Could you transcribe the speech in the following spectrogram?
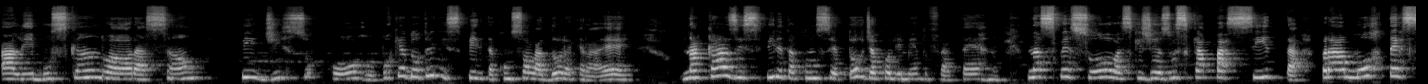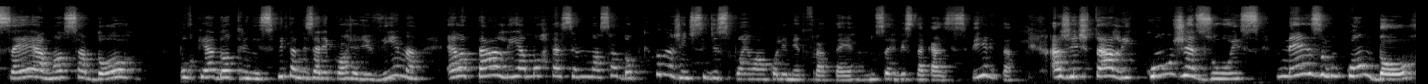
ali buscando a oração, pedir socorro, porque a doutrina espírita, consoladora que ela é, na casa espírita, com o setor de acolhimento fraterno, nas pessoas que Jesus capacita para amortecer a nossa dor, porque a doutrina espírita, a misericórdia divina, ela está ali amortecendo nossa dor. Porque quando a gente se dispõe a um acolhimento fraterno no serviço da casa espírita, a gente está ali com Jesus, mesmo com dor,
